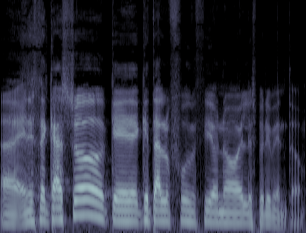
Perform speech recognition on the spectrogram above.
eh, en este caso, ¿qué, tal funcionó el experimento?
